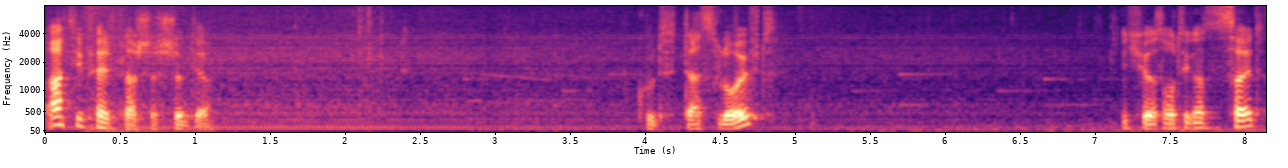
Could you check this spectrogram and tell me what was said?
Ach, die Feldflasche, stimmt ja. Gut, das läuft. Ich höre es auch die ganze Zeit.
